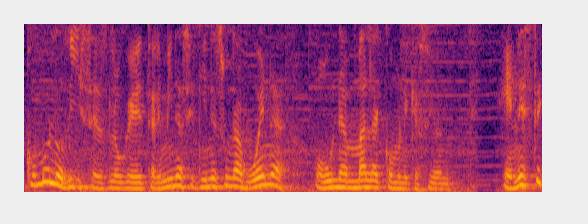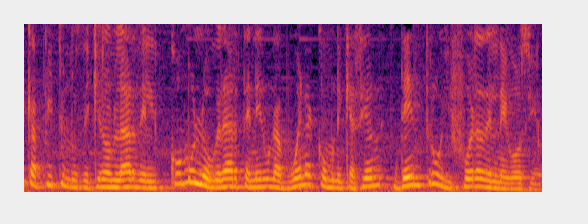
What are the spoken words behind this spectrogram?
cómo lo dices lo que determina si tienes una buena o una mala comunicación. En este capítulo te quiero hablar del cómo lograr tener una buena comunicación dentro y fuera del negocio.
